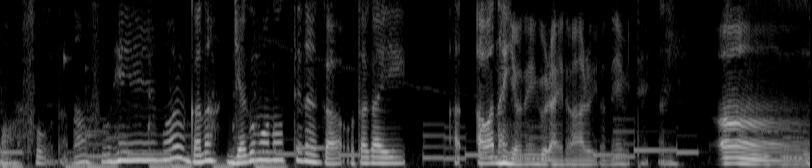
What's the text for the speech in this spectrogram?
まあまあ、そうだな。その辺もあるんかな。ギャグものってなんか、お互いあ合わないよねぐらいのあるよね、みたいなね。うーん。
